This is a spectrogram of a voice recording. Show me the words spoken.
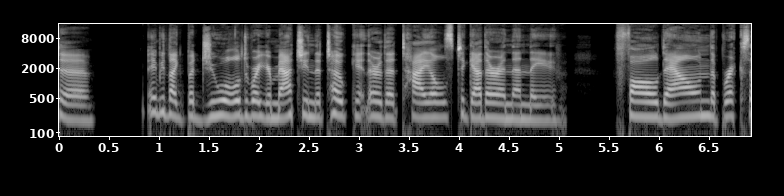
to maybe like bejeweled where you're matching the token or the tiles together and then they fall down the bricks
